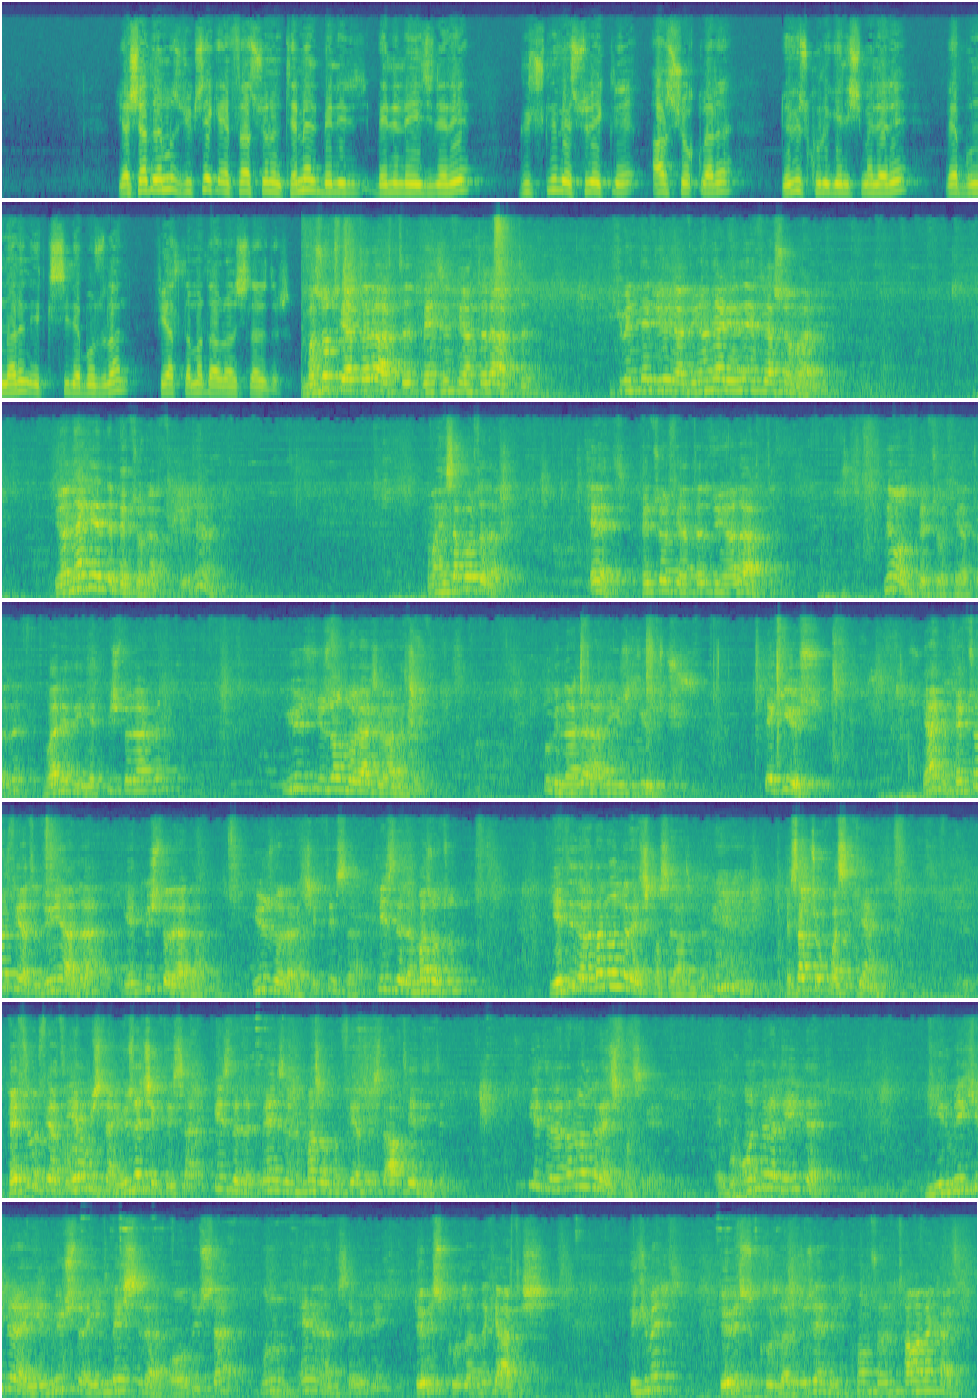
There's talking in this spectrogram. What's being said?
Yaşadığımız yüksek enflasyonun temel belir- belirleyicileri güçlü ve sürekli arz şokları, döviz kuru gelişmeleri ve bunların etkisiyle bozulan fiyatlama davranışlarıdır. Mazot fiyatları arttı, benzin fiyatları arttı. Hükümet ne diyor? Ya dünyanın her yerinde enflasyon var diyor. Dünyanın her yerinde petrol arttı diyor değil mi? Ama hesap ortada. Evet, petrol fiyatları dünyada arttı. Ne oldu petrol fiyatları? Varili 70 dolardı. 100-110 dolar civarına çıktı. Bugünlerde herhalde 102-103. Peki 100. Yani petrol fiyatı dünyada 70 dolardan 100 dolara çıktıysa bizde de mazotun 7 liradan 10 liraya çıkması lazım değil mi? Hesap çok basit yani. Petrol fiyatı 70'ten 100'e çıktıysa bizde de benzinin mazotun fiyatı işte 6-7 idi. 7 liradan 10 liraya çıkması gerekiyor. E bu 10 lira değil de 22 lira, 23 lira, 25 lira olduysa bunun en önemli sebebi döviz kurlarındaki artış. Hükümet döviz kurları üzerindeki kontrolünü tamamen kaybetti.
